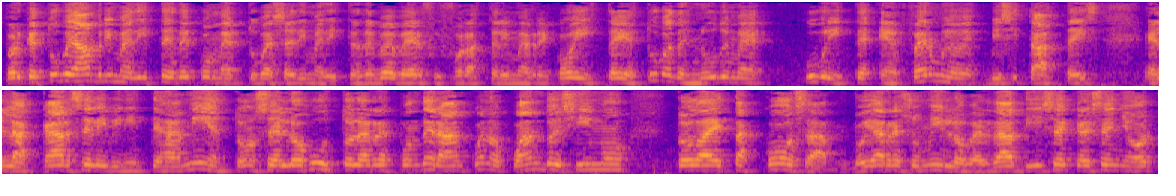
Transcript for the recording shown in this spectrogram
Porque tuve hambre y me diste de comer, tuve sed y me diste de beber, fui forastero y me recogiste, y estuve desnudo y me cubriste, enfermo y visitasteis, en la cárcel y viniste a mí. Entonces los justos le responderán, bueno, ¿cuándo hicimos todas estas cosas? Voy a resumirlo, ¿verdad? Dice que el Señor,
